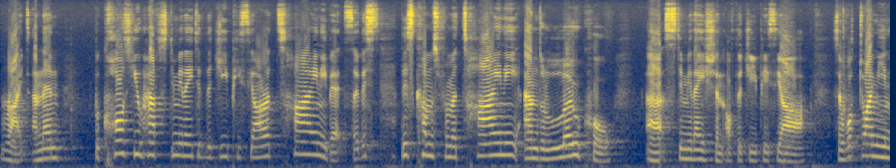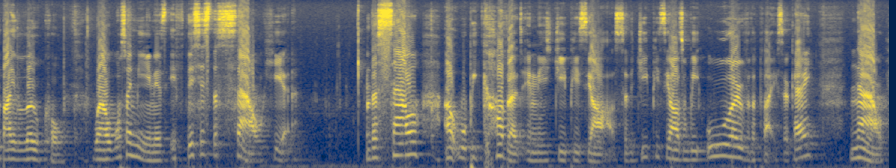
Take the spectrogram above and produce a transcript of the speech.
Right, and then because you have stimulated the GPCR a tiny bit, so this, this comes from a tiny and local uh, stimulation of the GPCR. So what do I mean by local? Well, what I mean is if this is the cell here, the cell uh, will be covered in these GPCRs. So the GPCRs will be all over the place, okay? Now,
